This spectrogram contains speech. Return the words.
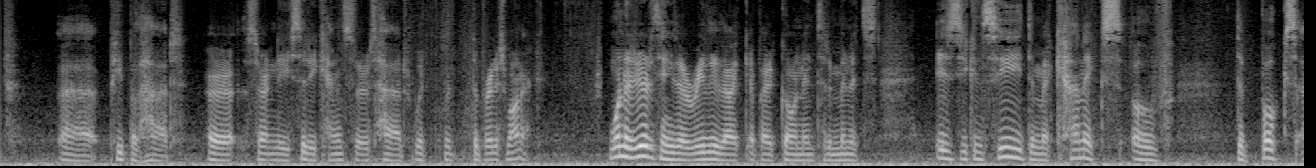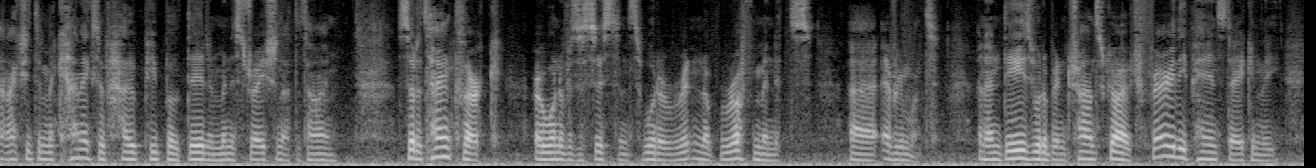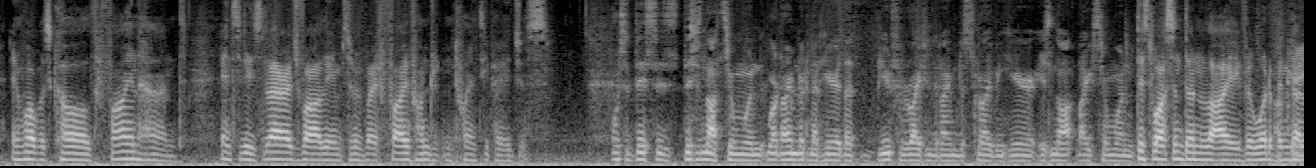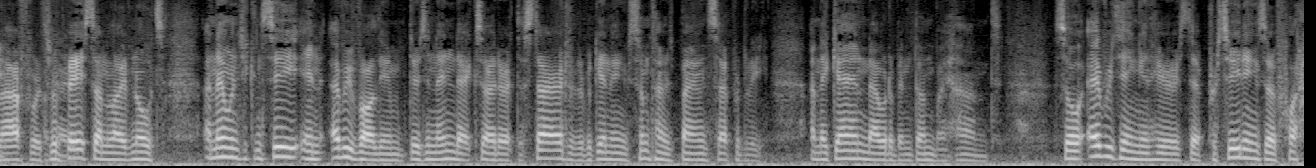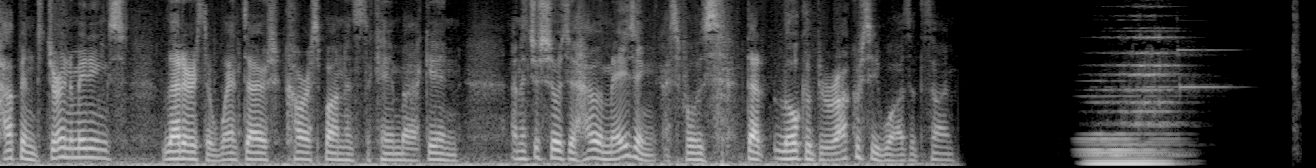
uh, people had or certainly city councillors had with, with the British monarch one of the other things I really like about going into the minutes is you can see the mechanics of the books and actually the mechanics of how people did administration at the time. So the town clerk or one of his assistants would have written up rough minutes uh, every month, and then these would have been transcribed fairly painstakingly in what was called fine hand into these large volumes of about 520 pages. Oh, so this is this is not someone. What I'm looking at here, that beautiful writing that I'm describing here, is not like someone. This wasn't done live; it would have been Okay. done afterwards, Okay. but based on live notes. And then, as you can see in every volume, there's an index either at the start or the beginning, sometimes bound separately. And again, that would have been done by hand. So everything in here is the proceedings of what happened during the meetings, letters that went out, correspondence that came back in, and it just shows you how amazing, I suppose, that local bureaucracy was at the time.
